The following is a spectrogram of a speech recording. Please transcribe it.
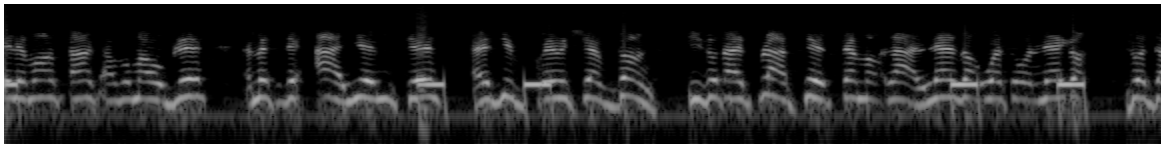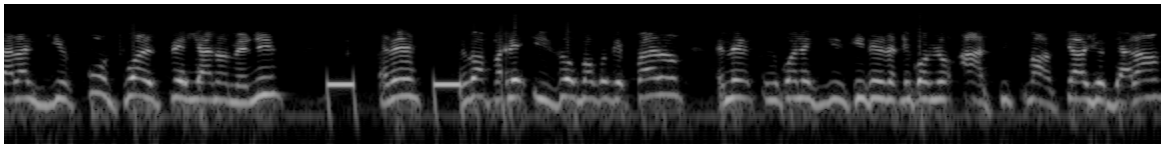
eleman tank avon ma ouble e mette de aye mse e di premi chef gang izote ay plase teman la lez wè son neg jwè dalak di kontwal peyan an meni E men, nou va pale izo bon kote palan, e men, nou konen ki te zati kom yon artist martyaj yo galan,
